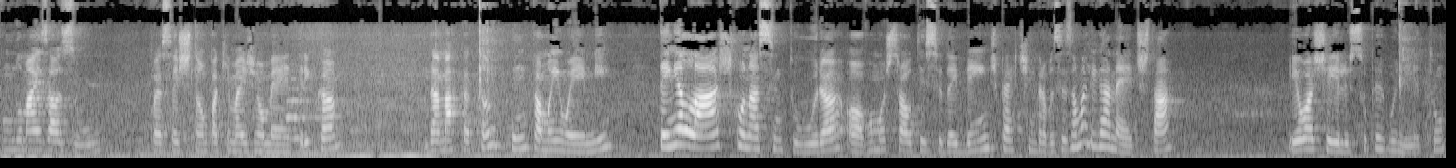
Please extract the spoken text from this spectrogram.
fundo mais azul, com essa estampa aqui mais geométrica, da marca Cancun, tamanho M. Tem elástico na cintura, ó, vou mostrar o tecido aí bem de pertinho pra vocês, é uma liganete, tá? Eu achei ele super bonito.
